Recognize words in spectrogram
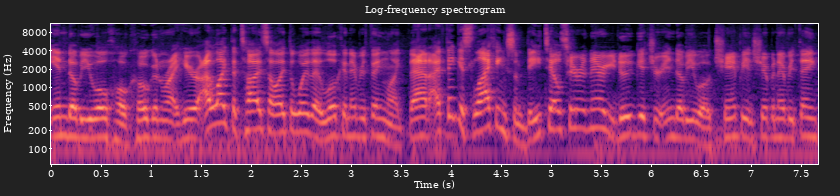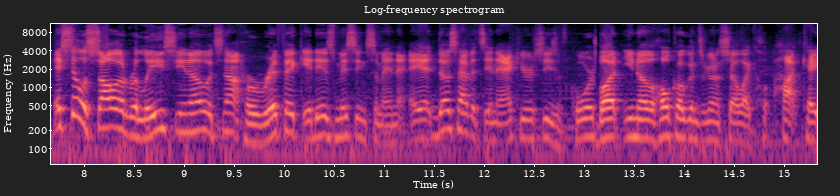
NWO Hulk Hogan right here. I like the tights. I like the way they look and everything like that. I think it's lacking some details here and there. You do get your NWO Championship and everything. It's still a solid release, you know. It's not horrific. It is missing some and it does have its inaccuracies, of course, but, you know, Hulk Hogan's are going to sell like hotcakes,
